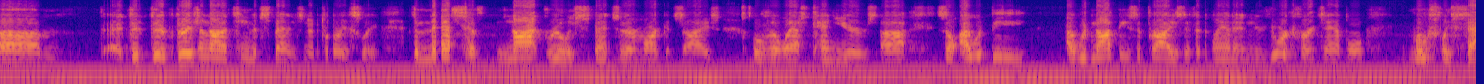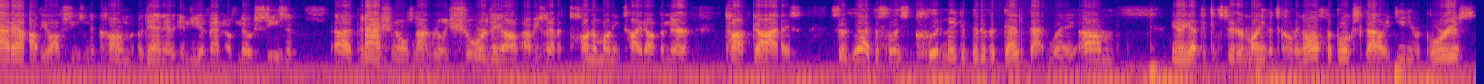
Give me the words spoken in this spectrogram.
um, the, Braves are not a team that spends notoriously. The Mets have not really spent to their market size over the last ten years. Uh, so I would be, I would not be surprised if Atlanta and New York, for example, mostly sat out the offseason to come again in, in, the event of no season. Uh, the Nationals not really sure. They obviously have a ton of money tied up in their top guys. So yeah, the Phillies could make a bit of a dent that way. Um, you know, you have to consider money that's coming off the books. A guy like Didi Gregorius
